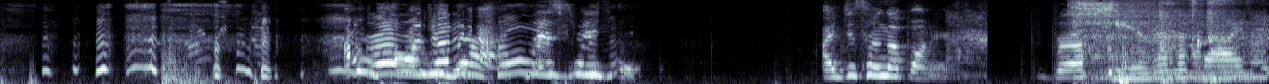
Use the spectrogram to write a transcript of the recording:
I will Bro, call you back. Let's finish it. I just hung up on her. Bruh. Here in the garden,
